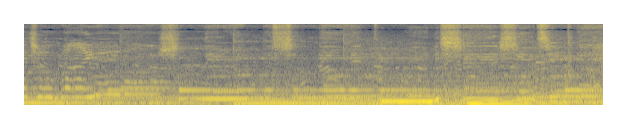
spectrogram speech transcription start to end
开出花一朵，是你让我心的。每天为你写一首情歌。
